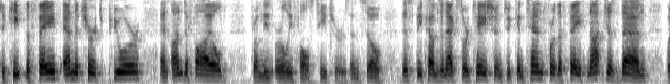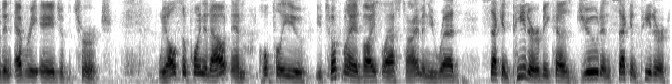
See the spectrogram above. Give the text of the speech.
to keep the faith and the church pure and undefiled from these early false teachers. And so this becomes an exhortation to contend for the faith, not just then, but in every age of the church. We also pointed out, and hopefully you, you took my advice last time and you read Second Peter because Jude and Second Peter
